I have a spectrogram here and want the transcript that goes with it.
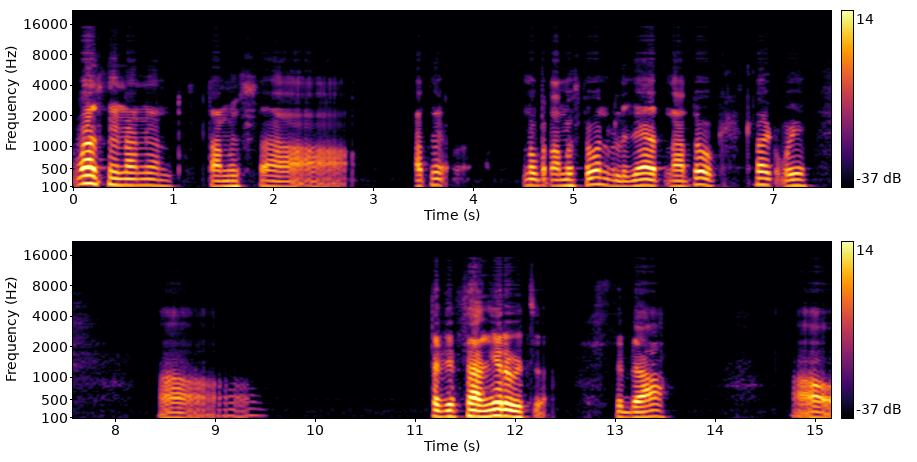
важный момент, потому что, ну, потому что он влияет на то, как вы э, позиционируете себя э,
